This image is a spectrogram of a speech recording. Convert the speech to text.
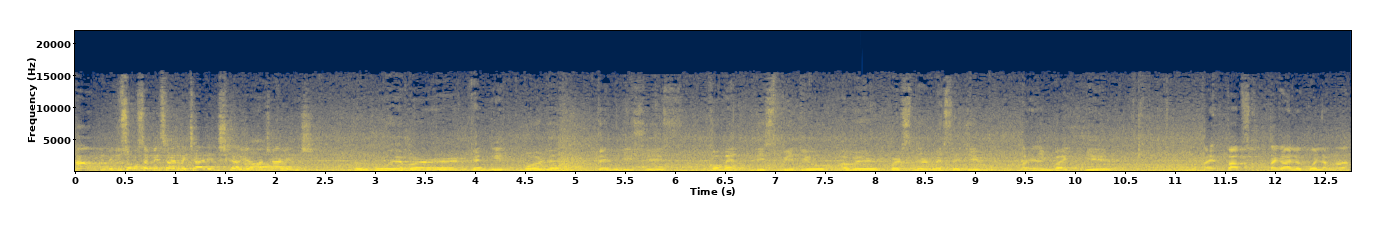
Ah, may gusto ko sabihin sa akin, may challenge ka. You have a Ah, challenge. So whoever can eat more than 10 dishes, comment this video. I will personally message you and invite here. Ay, Paps, Tagalog ko lang ah.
